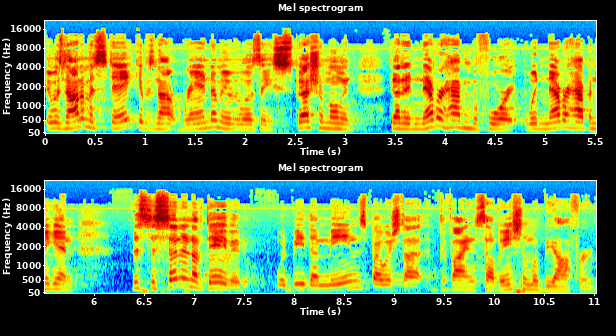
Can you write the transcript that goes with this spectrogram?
It was not a mistake, it was not random, it was a special moment that had never happened before, it would never happen again. This descendant of David would be the means by which that divine salvation would be offered.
